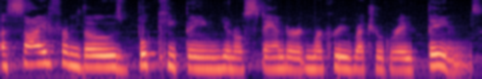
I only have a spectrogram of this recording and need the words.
Aside from those bookkeeping, you know, standard Mercury retrograde things,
